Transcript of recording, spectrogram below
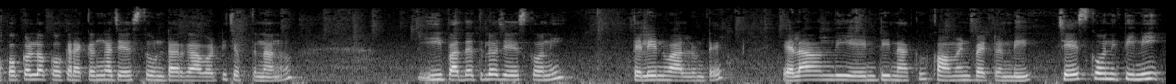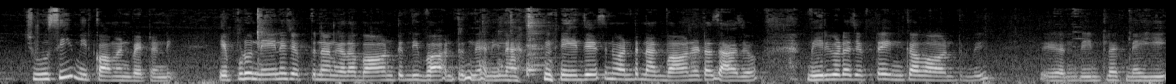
ఒక్కొక్కళ్ళు ఒక్కొక్క రకంగా చేస్తూ ఉంటారు కాబట్టి చెప్తున్నాను. ఈ పద్ధతిలో చేసుకొని తెలియని వాళ్ళు ఉంటే ఎలా ఉంది ఏంటి నాకు కామెంట్ పెట్టండి. చేసుకొని తిని చూసి మీరు కామెంట్ పెట్టండి. ఎప్పుడు నేనే చెప్తున్నాను కదా బాగుంటుంది బాగుంటుంది అని నా నేను చేసిన వంట నాకు బాగుండటం సహజం. మీరు కూడా చెప్తే ఇంకా బాగుంటుంది. ఇదిగోండి దీంట్లోకి నెయ్యి.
